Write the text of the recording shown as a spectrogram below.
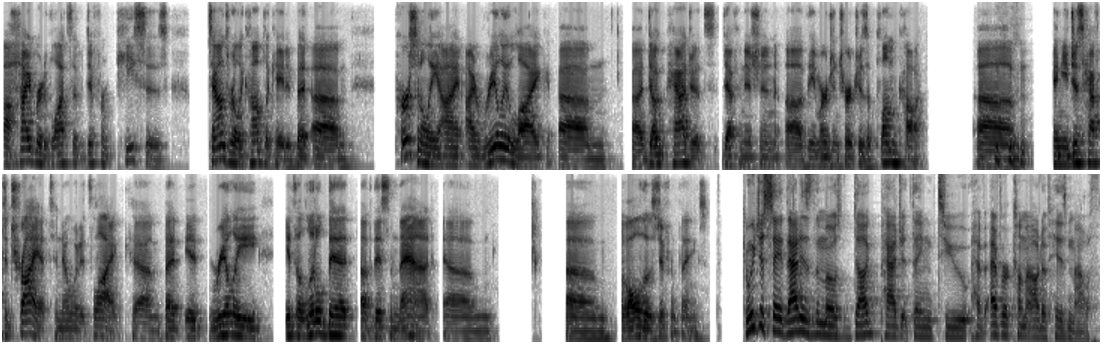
a hybrid of lots of different pieces. Sounds really complicated, but um, personally, I, I really like um, uh, Doug Pagitt's definition of the emergent church as a plum cot. Um, and you just have to try it to know what it's like. Um, but it really, it's a little bit of this and that um, um, of all those different things. Can we just say that is the most Doug Pagitt thing to have ever come out of his mouth?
